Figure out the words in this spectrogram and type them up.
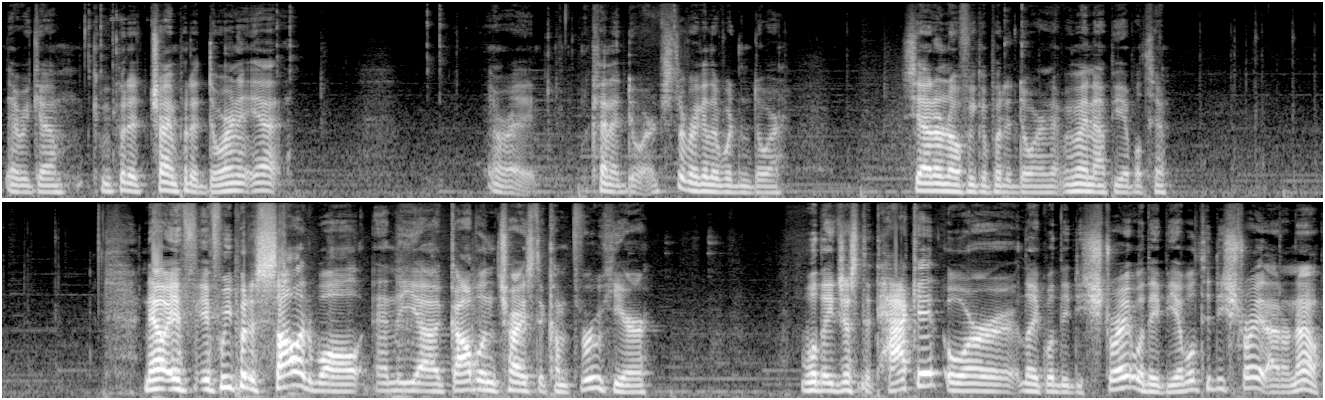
There we go. Can we put a try and put a door in it yet? All right. What kind of door? Just a regular wooden door. See, I don't know if we could put a door in it. We might not be able to. Now, if, if we put a solid wall and the uh, goblin tries to come through here, will they just attack it? Or, like, will they destroy it? Will they be able to destroy it? I don't know.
